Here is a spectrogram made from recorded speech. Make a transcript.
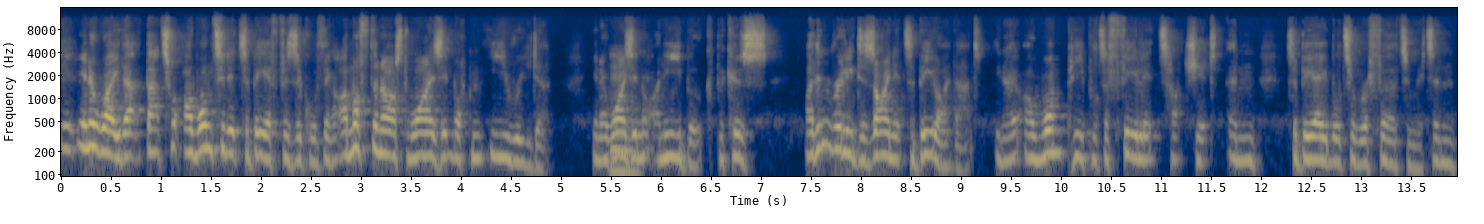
in a way that that's what I wanted it to be a physical thing. I'm often asked, why is it not an e-reader? You know, why is it hmm. not an e-book? Because I didn't really design it to be like that. You know, I want people to feel it, touch it, and to be able to refer to it. And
